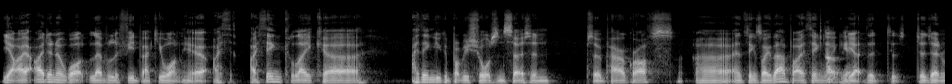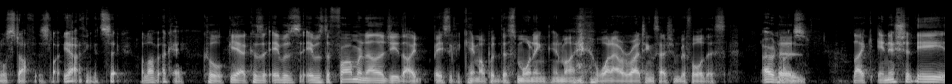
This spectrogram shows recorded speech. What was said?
yeah, I, I don't know what level of feedback you want here. I th- I think like uh, I think you could probably shorten certain so paragraphs uh, and things like that. But I think like Oh, yeah. yeah, the, the the general stuff is like yeah, I think it's sick. I love it. Okay, cool. Yeah, because it was it was the farmer analogy that I basically came up with this morning in my one hour writing session before this. Oh, nice. Like initially,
